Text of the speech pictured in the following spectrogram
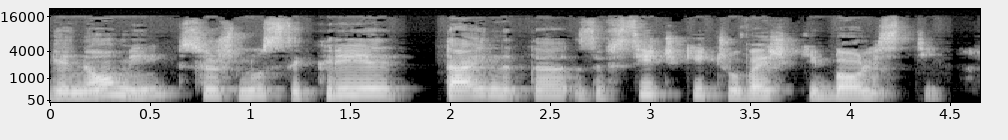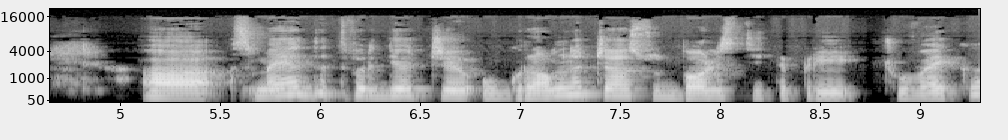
геноми всъщност се крие тайната за всички човешки болести. А, смея да твърдя, че огромна част от болестите при човека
